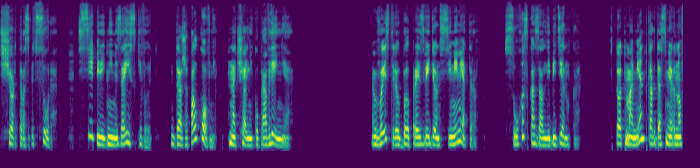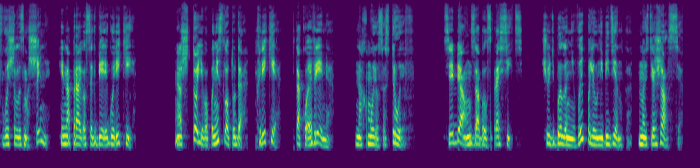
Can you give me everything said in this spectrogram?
Чертова спецсура. Все перед ними заискивают. Даже полковник, начальник управления. Выстрел был произведен с семи метров сухо сказал Лебеденко. В тот момент, когда Смирнов вышел из машины и направился к берегу реки. А что его понесло туда, к реке, в такое время? Нахмурился Струев. Тебя он забыл спросить. Чуть было не выпалил Лебеденко, но сдержался.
